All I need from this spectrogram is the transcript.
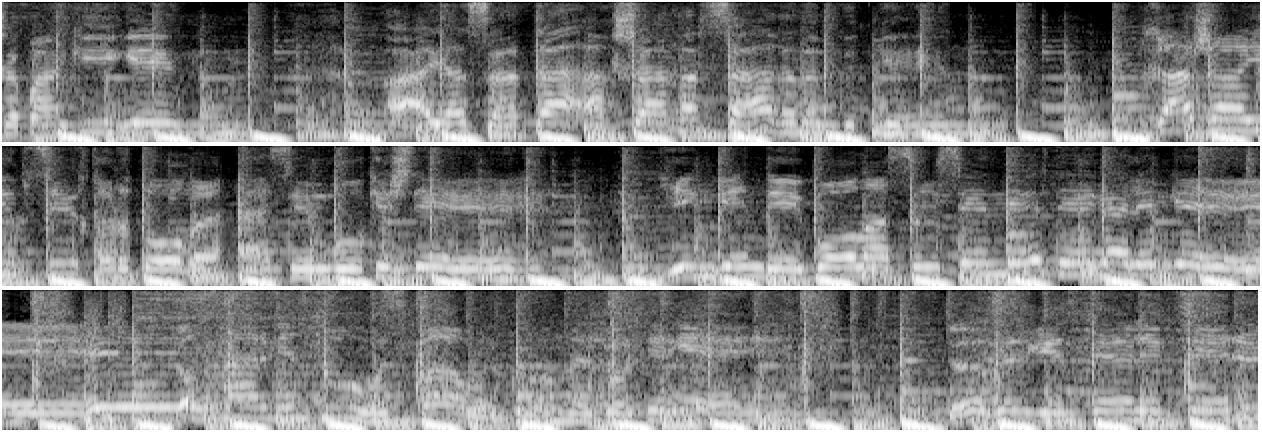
шапан киген. Аяз ата ақшаға сағынып күткен. Ғажайып сиқыр толы әсем бұл кеште. Енгендей боласың сен ертең әлемге. Достар мен туыс бауыр көңіл көтерген. Төгілген тілектері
